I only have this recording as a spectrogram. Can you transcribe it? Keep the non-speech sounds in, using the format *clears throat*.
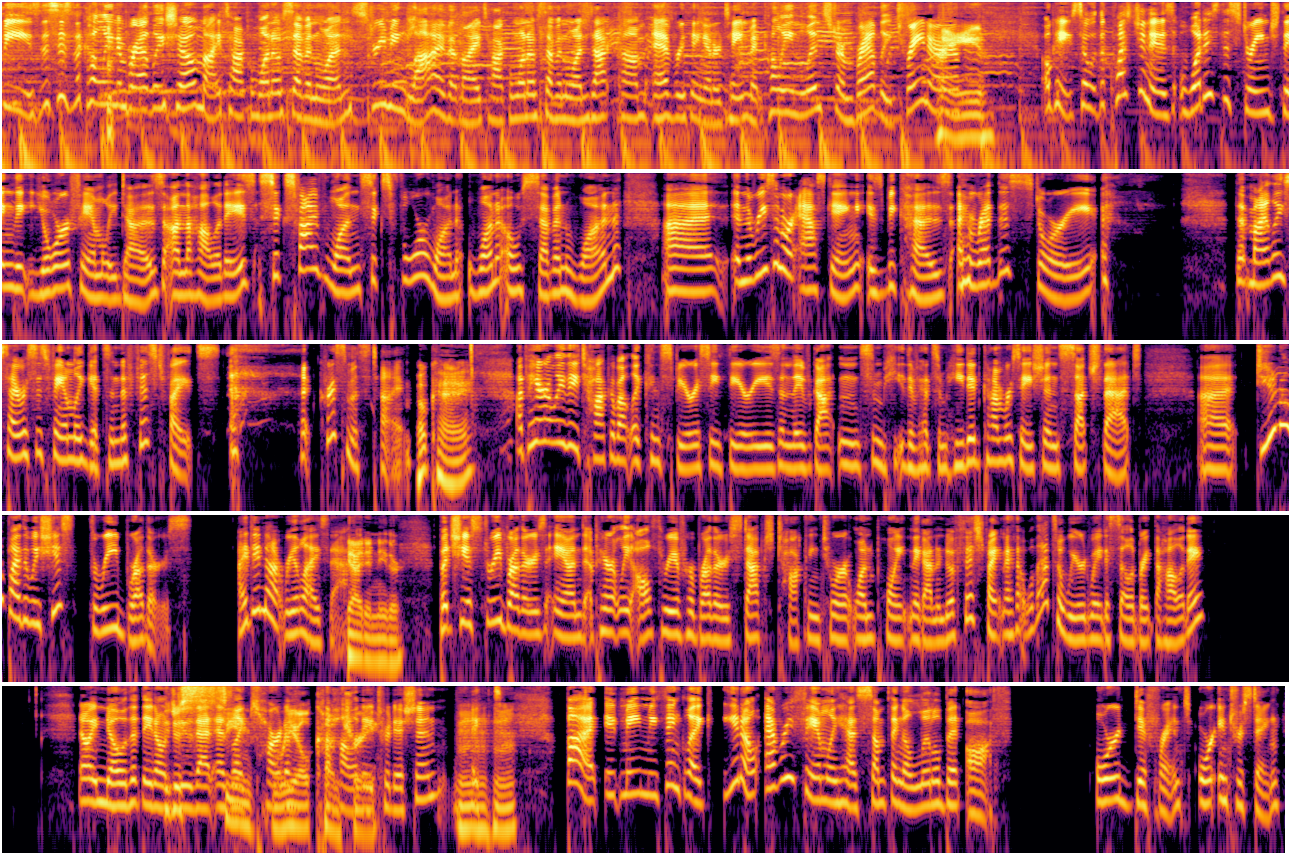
This is the Colleen and Bradley Show, My Talk 1071, streaming live at MyTalk1071.com. Everything Entertainment. Colleen Lindstrom, Bradley Traynor. Hey. Okay, so the question is what is the strange thing that your family does on the holidays? 651 641 1071. Uh, And the reason we're asking is because *laughs* I read this story *laughs* that Miley Cyrus's family gets into fistfights *laughs* at Christmas time. Okay. Apparently, they talk about like conspiracy theories, and they've gotten some. They've had some heated conversations, such that. Uh, do you know? By the way, she has three brothers. I did not realize that. Yeah, I didn't either. But she has three brothers, and apparently, all three of her brothers stopped talking to her at one point, and they got into a fist fight. And I thought, well, that's a weird way to celebrate the holiday. Now I know that they don't do that as like part of real the holiday tradition, right? Mhm. But it made me think like, you know, every family has something a little bit off or different or interesting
